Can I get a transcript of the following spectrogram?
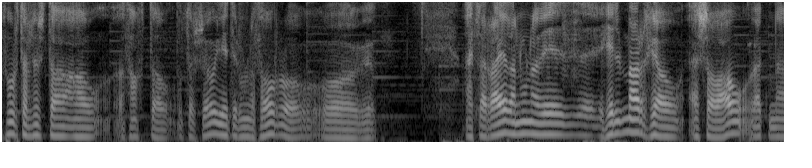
þú ert að hlusta á þátt á út af sögu, ég heitir Rúnar Þór og, og ætla að ræða núna við eh, Hilmar hjá S.A.A. vegna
